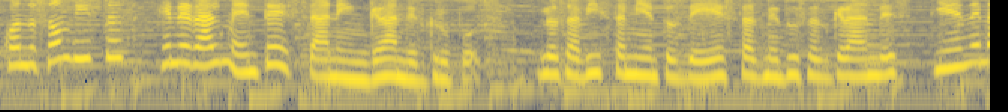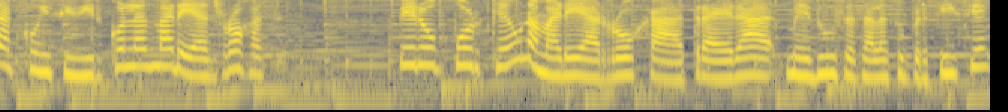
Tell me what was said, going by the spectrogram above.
Cuando son vistas, generalmente están en grandes grupos. Los avistamientos de estas medusas grandes tienden a coincidir con las mareas rojas. Pero ¿por qué una marea roja atraerá medusas a la superficie?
